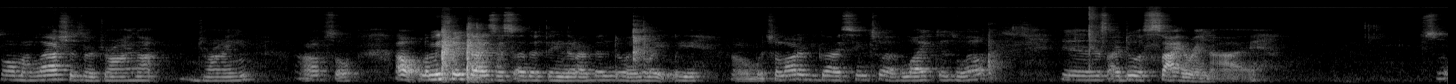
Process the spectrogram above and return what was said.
So my lashes are drying up, drying. Also, oh, let me show you guys this other thing that I've been doing lately, um, which a lot of you guys seem to have liked as well, is I do a siren eye. So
